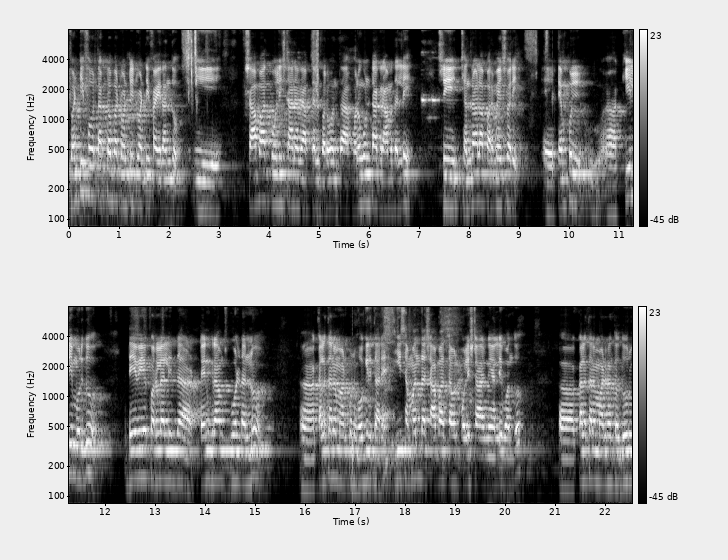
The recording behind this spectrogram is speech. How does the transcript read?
Twenty fourth October twenty twenty five ರಂದು ಈ ಶಾಬಾದ್ ಪೊಲೀಸ್ ಠಾಣಾ ವ್ಯಾಪ್ತಿಯಲ್ಲಿ ಬರುವಂತ ಹೊನಗುಂಟ ಗ್ರಾಮದಲ್ಲಿ ಶ್ರೀ ಚಂದ್ರಾಳ ಪರಮೇಶ್ವರಿ ಟೆಂಪಲ್ ಕೀಲಿ ಮುರಿದು ದೇವಿಯ ಕೊರಲಲ್ಲಿದ್ದ ಟೆನ್ ಗ್ರಾಮ್ಸ್ ಗೋಲ್ಡ್ ಅನ್ನು ಆ, ಕಳ್ಳತನ ಮಾಡ್ಕೊಂಡು ಹೋಗಿರ್ತಾರೆ. ಈ ಸಂಬಂಧ ಶಾಬಾದ್ ಟೌನ್ ಪೊಲೀಸ್ ಠಾಣೆಯಲ್ಲಿ ಒಂದು ಕಳ್ಳತನ ಮಾಡಿರುವಂಥ ದೂರು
